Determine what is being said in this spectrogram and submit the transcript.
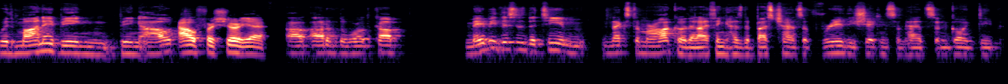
with Mane being being out out for sure yeah out, out of the World Cup, maybe this is the team next to Morocco that I think has the best chance of really shaking some heads and going deep.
